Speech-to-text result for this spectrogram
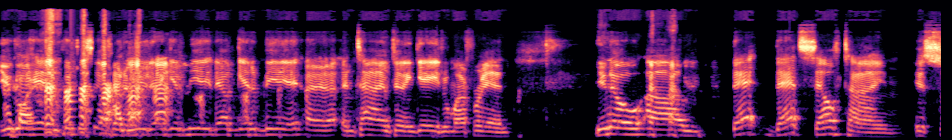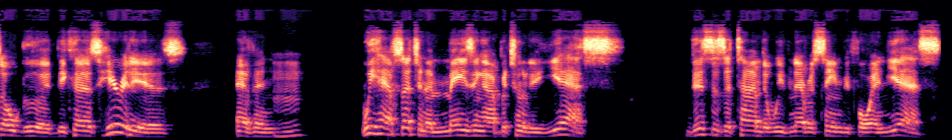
You okay. go ahead and put yourself on mute. They'll give me, they'll get me uh, in time to engage with my friend. You know, um, that that self time is so good because here it is, Evan. Mm-hmm. We have such an amazing opportunity. Yes, this is a time that we've never seen before, and yes,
